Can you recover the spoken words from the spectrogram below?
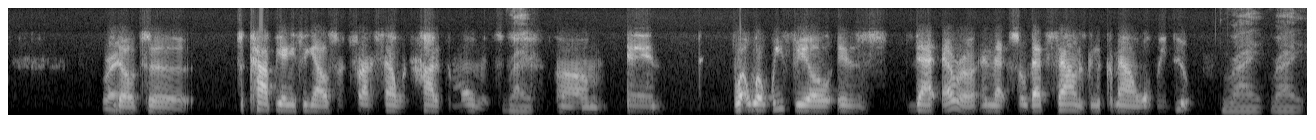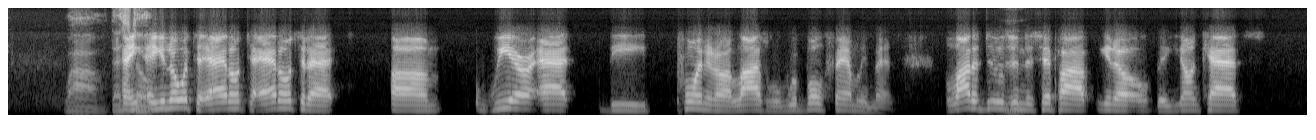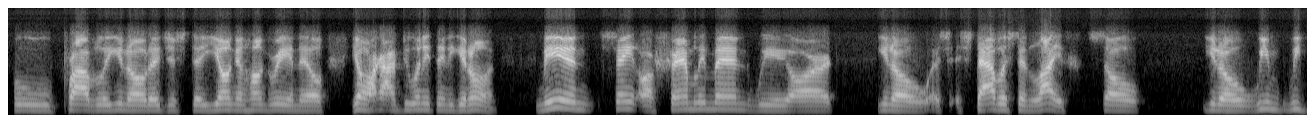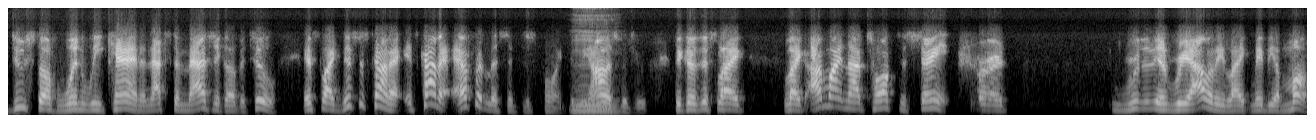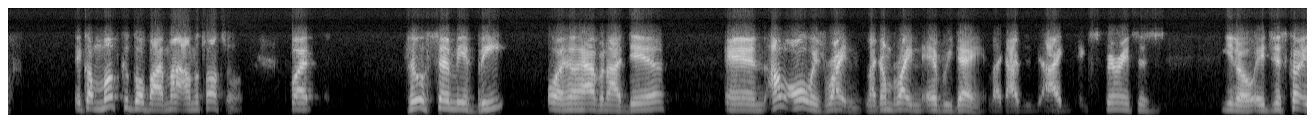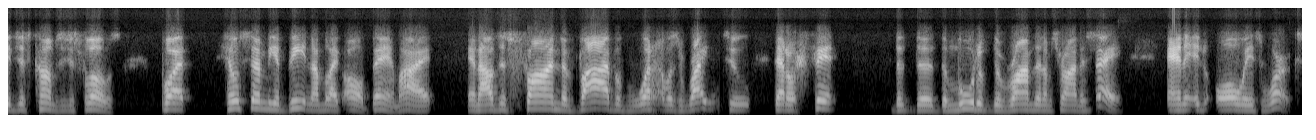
right. you know, to to copy anything else or try to sound what's hot at the moment. Right. Um, and what what we feel is that era, and that so that sound is going to come out in what we do. Right, right. Wow, that's and, dope. and you know what? To add on to add on to that, um, we are at the point in our lives where we're both family men. A lot of dudes mm-hmm. in this hip hop, you know, the young cats who probably, you know, they just they're young and hungry, and they'll, yo, I gotta do anything to get on. Me and Saint are family men. We are, you know, established in life. So you know, we we do stuff when we can, and that's the magic of it too. it's like this is kind of it's kind of effortless at this point, to be mm. honest with you, because it's like like I might not talk to Saint for in reality like maybe a month. Like a month could go by, my I don't talk to him, but he'll send me a beat or he'll have an idea, and I'm always writing. Like I'm writing every day. Like I I experiences, you know, it just it just comes, it just flows. But he'll send me a beat, and I'm like, oh, bam, all right, and I'll just find the vibe of what I was writing to that'll fit the the the mood of the rhyme that I'm trying to say, and it always works.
